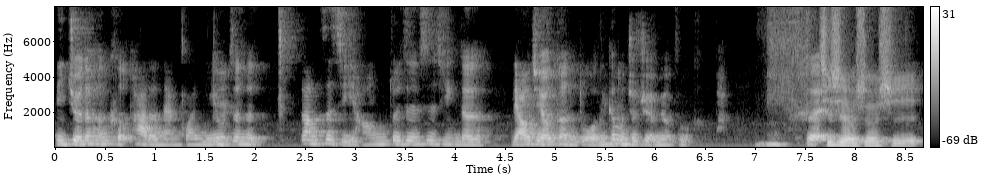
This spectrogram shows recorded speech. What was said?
你觉得很可怕的难关，你又真的让自己好像对这件事情的了解又更多，你根本就觉得没有这么可怕。嗯对，其实有时候是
